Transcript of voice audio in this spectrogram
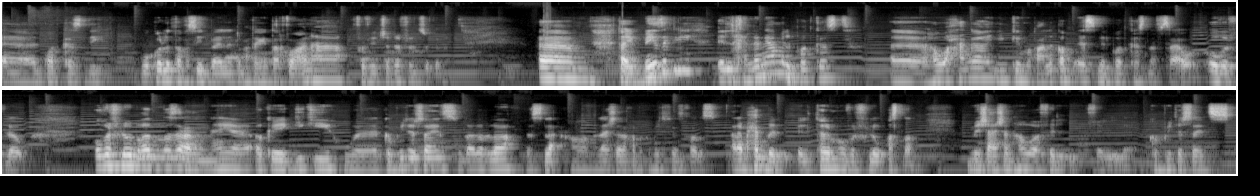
البودكاست دي. وكل التفاصيل بقى اللي أنتم محتاجين تعرفوها عنها في future reference وكده. طيب basically اللي خلاني أعمل البودكاست هو حاجة يمكن متعلقة باسم البودكاست نفسها أو overflow overflow بغض النظر عن إن هي okay geeky و computer science و blah blah بس لا هو ملهاش علاقة بال computer science خالص. أنا بحب ال term overflow أصلا مش عشان هو في ال في ال computer science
